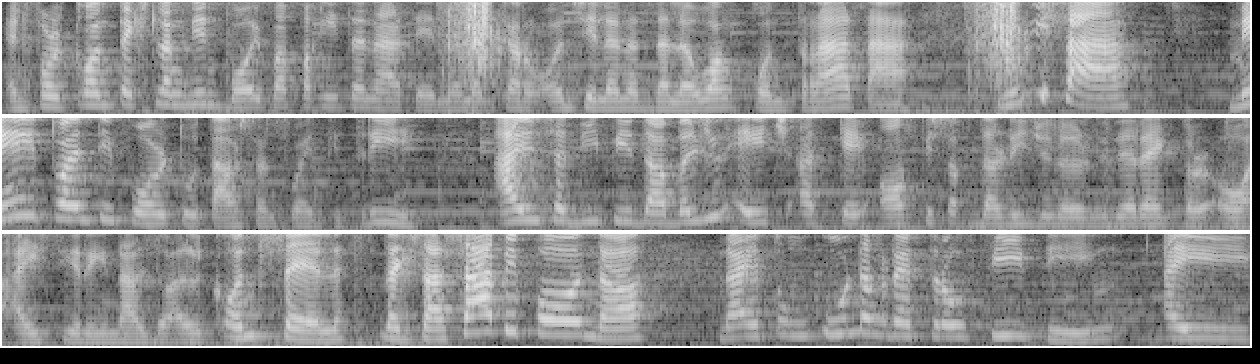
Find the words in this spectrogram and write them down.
And for context lang din po, ipapakita natin na nagkaroon sila ng dalawang kontrata. Yung isa, May 24, 2023. Ayon sa DPWH at kay Office of the Regional Director OIC Reynaldo Alconcel, nagsasabi po na na itong unang retrofitting ay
